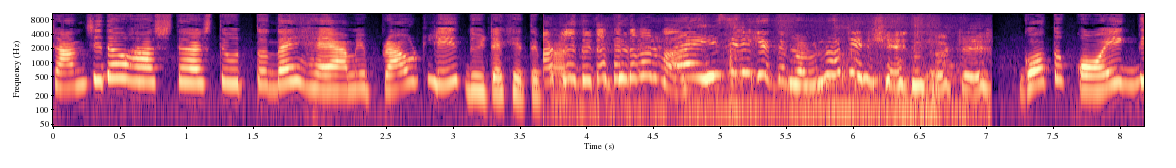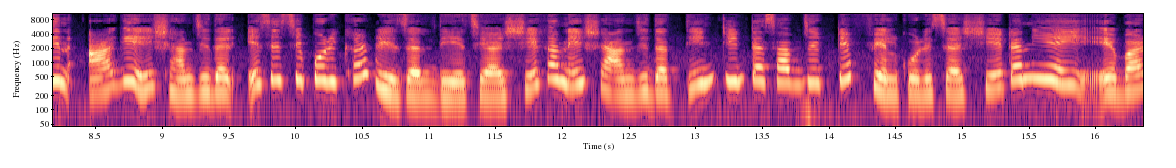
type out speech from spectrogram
সানজিদাও হাসতে হাসতে উত্তর দেয় হ্যাঁ আমি প্রাউডলি দুইটা খেতে পারব। দুইটা খেতে পারবা? হ্যাঁ ইজিলি খেতে পারব নো টেনশন ওকে গত কয়েকদিন আগে সানজিদার এসএসসি পরীক্ষার রেজাল্ট দিয়েছে আর সেখানে সানজিদা তিন তিনটা সাবজেক্টে ফেল করেছে আর সেটা নিয়েই এবার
